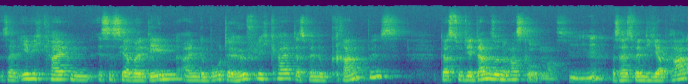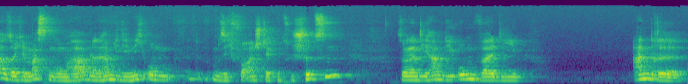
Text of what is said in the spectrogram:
seit Ewigkeiten, ist es ja bei denen ein Gebot der Höflichkeit, dass wenn du krank bist, dass du dir dann so eine Maske ummachst. Das heißt, wenn die Japaner solche Masken umhaben, dann haben die die nicht um, um sich vor Ansteckung zu schützen, sondern die haben die um, weil die andere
